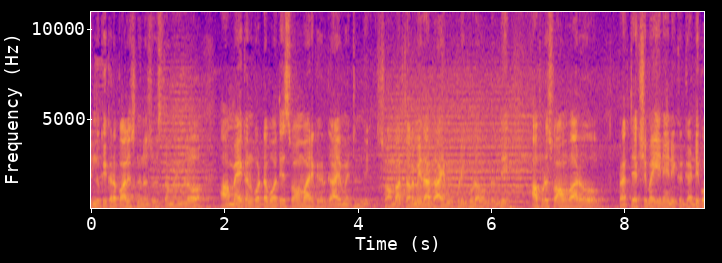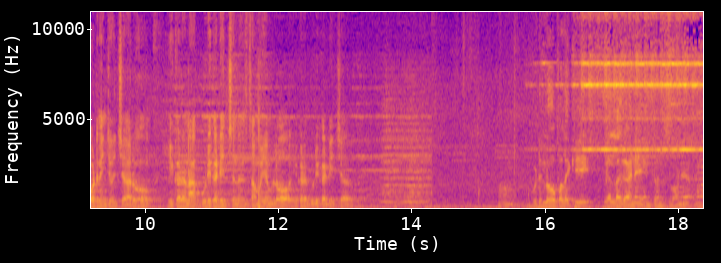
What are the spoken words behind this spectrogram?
ఎందుకు ఇక్కడ పాలు ఇస్తున్న చూసే సమయంలో ఆ మేకను కొట్టబోతే స్వామివారికి ఇక్కడ గాయమవుతుంది స్వామివారి తల మీద ఆ గాయం ఇప్పటికి కూడా ఉంటుంది. అప్పుడు స్వామివారు ప్రత్యక్షమై నేను ఇక్కడ గండికోట నుంచి వచ్చారు. ఇక్కడ నాకు గుడి కట్టించిన సమయంలో ఇక్కడ గుడి కట్టించారు. గుడి లోపలికి వెళ్ళగానే ఎంట్రన్స్లోనే మన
